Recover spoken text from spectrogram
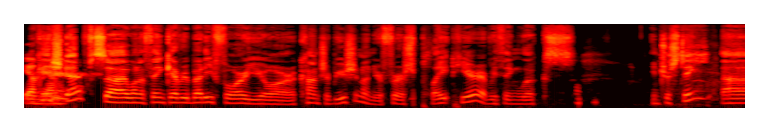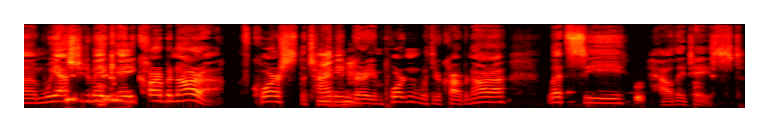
Yum, Okay, yum. chefs, uh, I want to thank everybody for your contribution on your first plate here. Everything looks interesting. Um, we asked you to make a carbonara. Of course, the timing Mhm. very important with your carbonara. Let's see how they taste.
